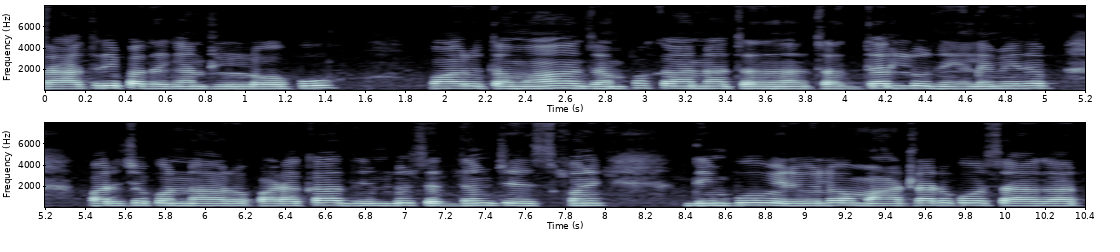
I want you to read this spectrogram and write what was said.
రాత్రి పది గంటలలోపు వారు తమ జంపకాన చద్దర్లు నేల మీద పరుచుకున్నారు. పడక దిండ్లు సిద్ధం చేసుకొని దింపు వెలుగులో మాట్లాడుకోసాగారు.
